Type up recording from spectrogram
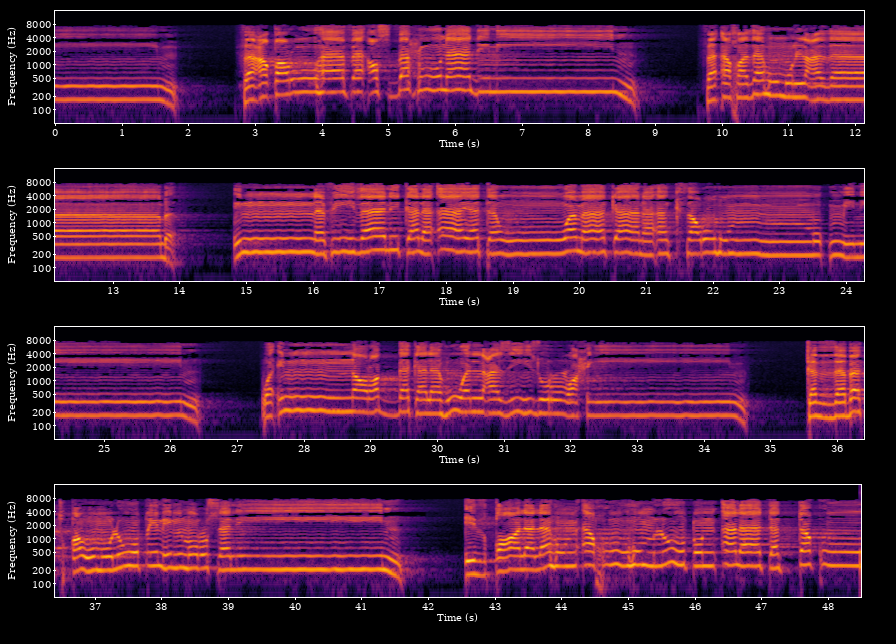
فعقروها فأصبحوا نادمين. فأخذهم العذاب. إن في ذلك لآية وما كان أكثرهم مؤمنين. وان ربك لهو العزيز الرحيم كذبت قوم لوط المرسلين اذ قال لهم اخوهم لوط الا تتقون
